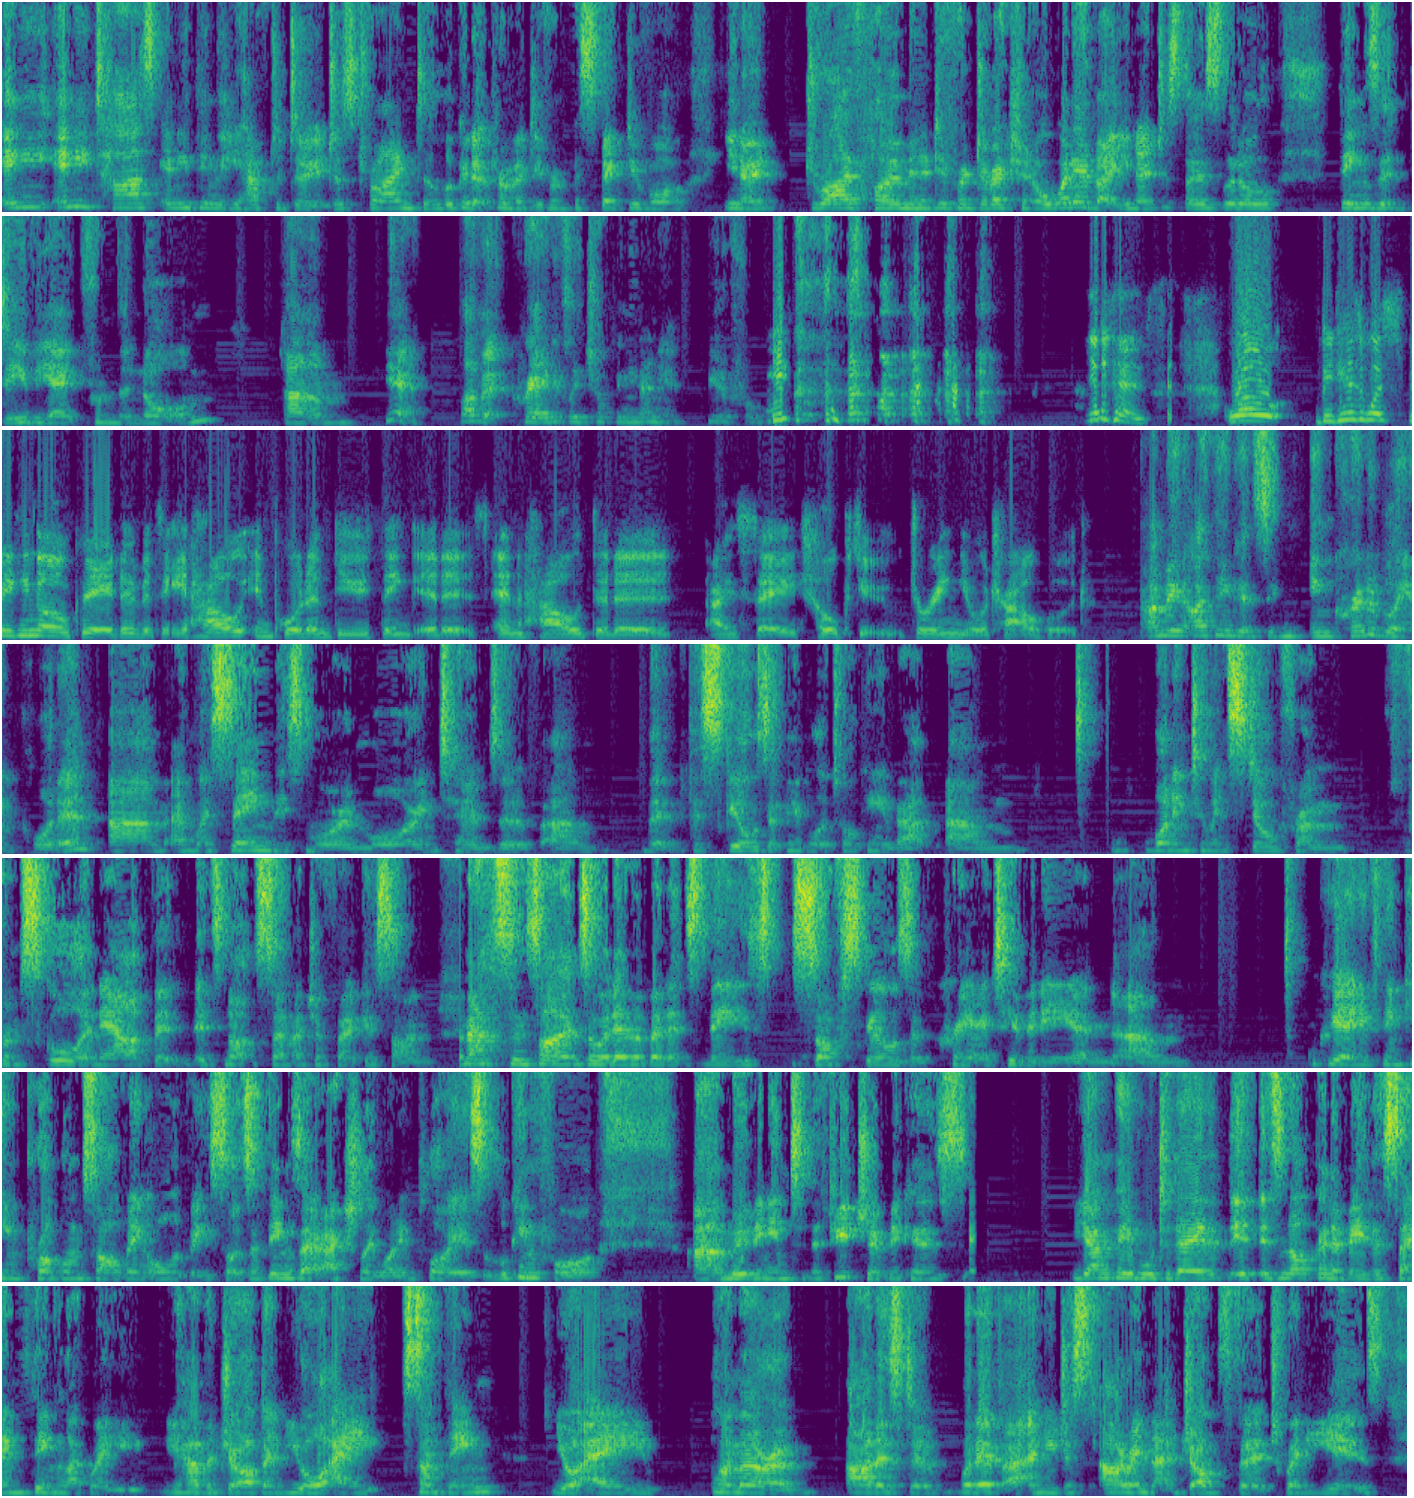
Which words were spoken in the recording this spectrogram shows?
any any task, anything that you have to do, just trying to look at it from a different perspective, or you know, drive home in a different direction, or whatever. You know, just those little things that deviate from the norm. Um, yeah, love it. Creatively chopping an onion, beautiful. yes. Well, because we're speaking of creativity, how important do you think it is, and how did it, I say, help you during your childhood? I mean, I think it's incredibly important, um, and we're seeing this more and more in terms of um, the, the skills that people are talking about um, wanting to instill from from school and now that it's not so much a focus on maths and science or whatever, but it's these soft skills of creativity and um, creative thinking, problem solving, all of these sorts of things are actually what employers are looking for uh, moving into the future because young people today, it's not going to be the same thing like where you, you have a job and you're a something, you're a plumber, or a artist, or whatever, and you just are in that job for 20 years.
